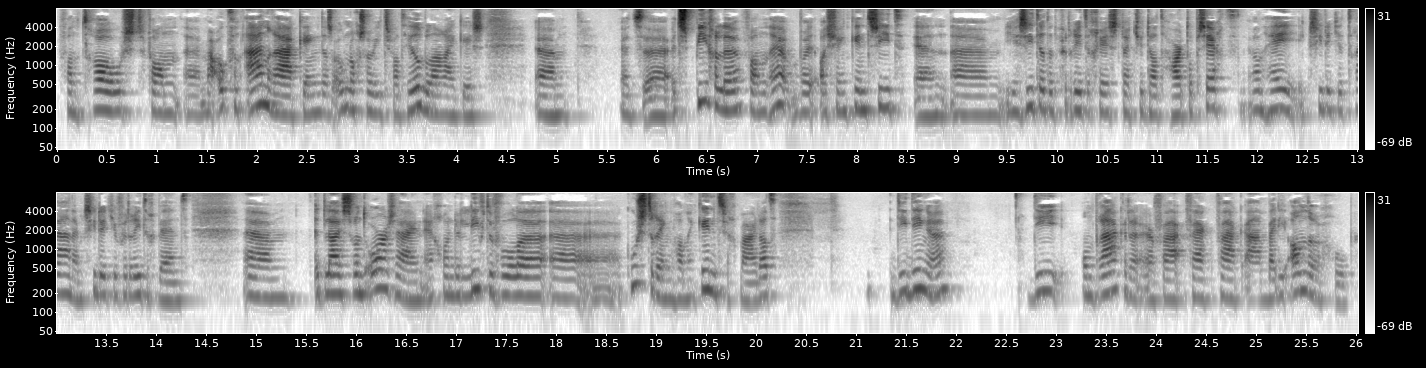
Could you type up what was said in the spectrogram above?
van troost, van, uh, maar ook van aanraking. Dat is ook nog zoiets wat heel belangrijk is. Um, het, uh, het spiegelen van hè, als je een kind ziet en um, je ziet dat het verdrietig is, dat je dat hardop zegt. Van hé, hey, ik zie dat je tranen hebt, ik zie dat je verdrietig bent. Um, het luisterend oor zijn en gewoon de liefdevolle uh, koestering van een kind, zeg maar. Dat, die dingen, die ontbraken er vaak, aan bij die andere groep.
